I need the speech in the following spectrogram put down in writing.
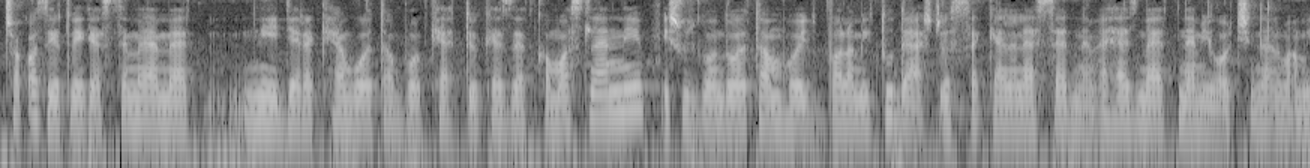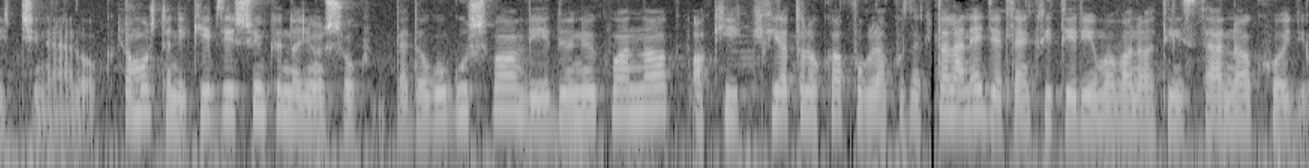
csak azért végeztem el, mert négy gyerekem volt, abból kettő kezdett kamasz lenni, és úgy gondoltam, hogy valami tudást össze kellene szednem ehhez, mert nem jól csinálom, amit csinálok. A mostani képzésünkön nagyon sok pedagógus van, védőnők vannak, akik fiatalokkal foglalkoznak. Talán egyetlen kritériuma van a tínsztárnak, hogy,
